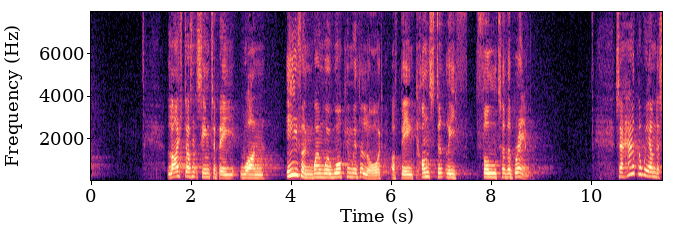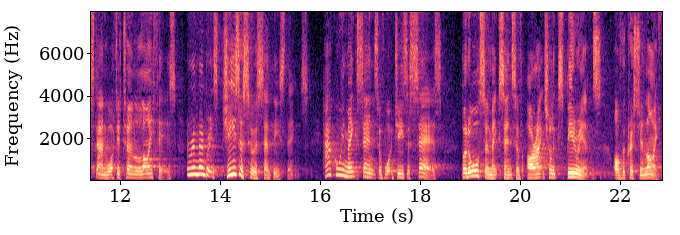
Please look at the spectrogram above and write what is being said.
Life doesn't seem to be one, even when we're walking with the Lord, of being constantly full to the brim. So, how can we understand what eternal life is? And remember, it's Jesus who has said these things. How can we make sense of what Jesus says, but also make sense of our actual experience of the Christian life?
